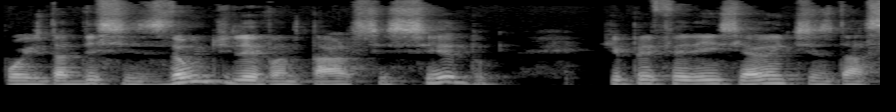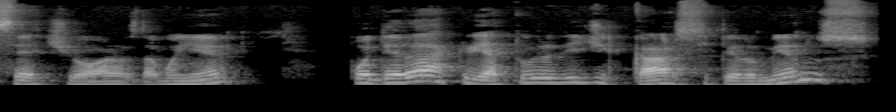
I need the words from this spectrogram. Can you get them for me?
pois da decisão de levantar-se cedo de preferência antes das sete horas da manhã, poderá a criatura dedicar-se pelo menos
